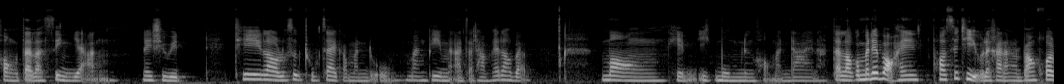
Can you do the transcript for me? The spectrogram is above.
ของแต่ละสิ่งอย่างในชีวิต ที่เรารู้สึกทุกข์ใจกับมันดู บางทีมันอาจจะทำให้เราแบบมองเห็นอีกมุมหนึ่งของมันได้นะ แต่เราก็ไม่ได้บอกให้ positive เลยขนาดนั้นบางคน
